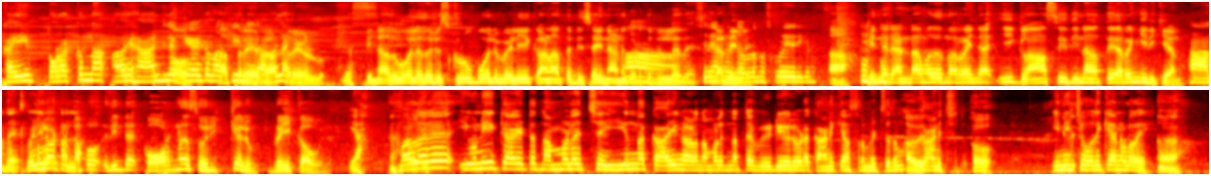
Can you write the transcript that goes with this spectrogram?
കൈ തുറക്കുന്ന ആ ഒരു ഹാൻഡിലൊക്കെ ആയിട്ട് വർക്ക് അത്രേ ഉള്ളൂ, പിന്നെ അതുപോലെ അതൊരു സ്ക്രൂ പോലും വെളിയിൽ കാണാത്ത ഡിസൈൻ ആണ് കൊടുത്തിട്ടുള്ളത്. കണ്ടില്ലേ? ആ പിന്നെ രണ്ടാമത് എന്ന് പറഞ്ഞു കഴിഞ്ഞാൽ ഈ ഗ്ലാസ് ഇതിനകത്ത് ഇറങ്ങിയിരിക്കുകയാണ്. അതെ. വെളിയിലോട്ടല്ല. അപ്പോൾ ഇതിന്റെ കോർണേഴ്സ് ഒരിക്കലും ബ്രേക്ക് ആവൂല. വളരെ യുണീക്ക് ആയിട്ട് നമ്മൾ ചെയ്യുന്ന കാര്യങ്ങളാണ് നമ്മൾ ഇന്നത്തെ വീഡിയോയിലൂടെ കാണിക്കാൻ ശ്രമിച്ചതും കാണിച്ചതും. ഓ. ഇനി ചോദിക്കാനുള്ളതേ?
